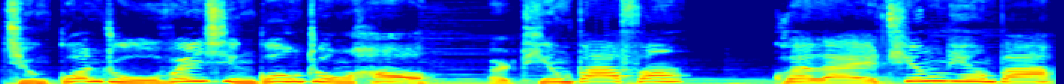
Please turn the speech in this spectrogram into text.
请关注微信公众号“耳听八方”，快来听听吧。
